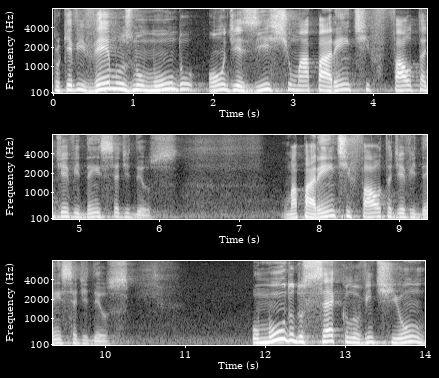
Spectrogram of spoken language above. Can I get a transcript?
Porque vivemos num mundo onde existe uma aparente falta de evidência de Deus. Uma aparente falta de evidência de Deus. O mundo do século 21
